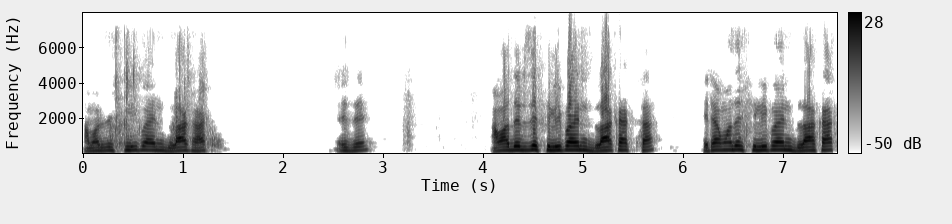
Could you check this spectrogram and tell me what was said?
আমার যে ফিলিপাইন ব্ল্যাক আক এই যে, আমাদের যে ফিলিপাইন ব্ল্যাক আকটা এটা আমাদের ফিলিপাইন ব্ল্যাক আক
